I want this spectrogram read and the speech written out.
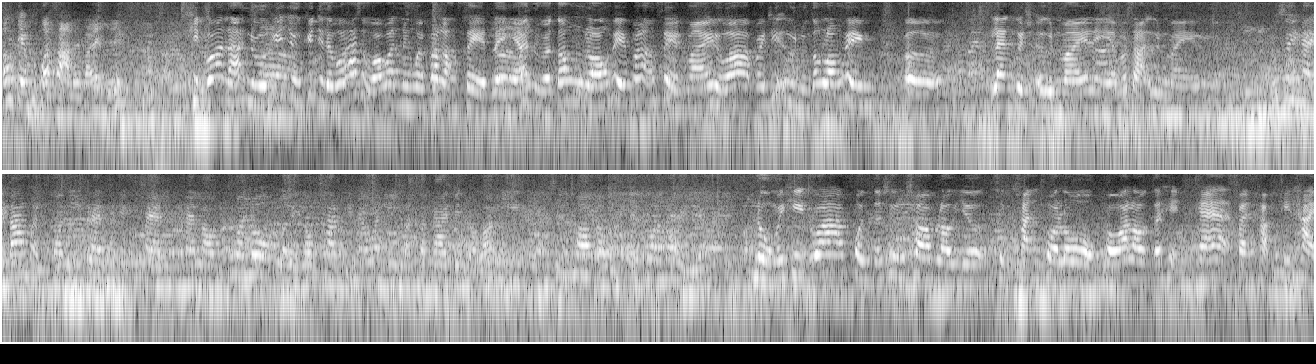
ต้องเตรียมทุกภาษาเลยไหมอย่างนี้ คิดว่านะหนูคิดอยู่คิดอยู่เลยว่าถ้าสมมติว่าวันหนึ่งไปฝรั่งเศสอะไรเงี้ยหนูจะต้องร้องเพลงฝรั่งเศสไหมหรือว่าไปที่อื่นหนูต้องร้องเพลงเอ่อ language อื่นไหมอะไรเงี้ยภาษาอื่นไหม รู้สึกยังไงบ้างเหมือนตอนนี้แฟนแฟนแฟนเราทั่วโลกเลยเราคาดคิดไหมวันนี้มันจะกลายเป็นแบบว่ามีคนชื่นชอบเราแบบไปทั่วโลกอย่างเงี้ยหนูไม่คิดว่าคนจะชื่นชอบเราเยอะถึงขั้นทั่วโลก เพราะว่าเราจะเห็นแค่แฟนคลับที่ไทย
